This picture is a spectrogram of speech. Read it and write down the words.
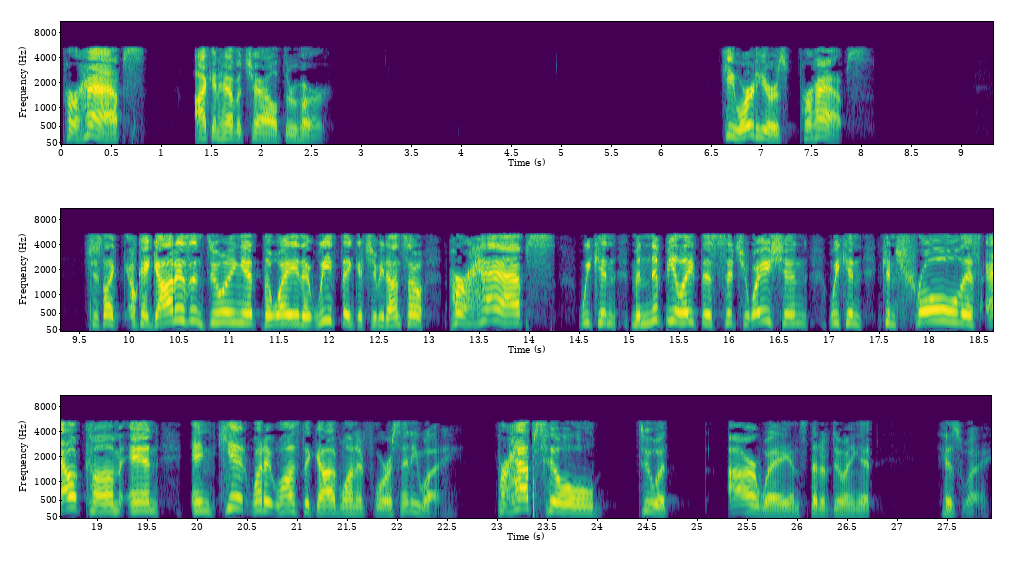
Perhaps I can have a child through her. Key word here is perhaps. She's like, okay, God isn't doing it the way that we think it should be done, so perhaps we can manipulate this situation, we can control this outcome and, and get what it was that God wanted for us anyway. Perhaps He'll do it our way instead of doing it his way.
